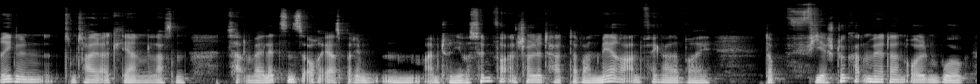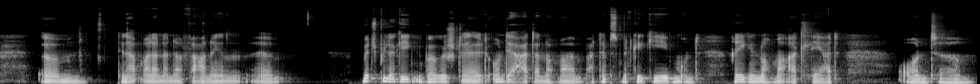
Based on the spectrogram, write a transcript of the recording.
Regeln zum Teil erklären lassen. Das hatten wir letztens auch erst bei dem, mm, einem Turnier, was Finn veranstaltet hat. Da waren mehrere Anfänger dabei. Ich glaube, vier Stück hatten wir da in Oldenburg. Ähm, den hat man dann einen erfahrenen äh, Mitspieler gegenübergestellt und der hat dann nochmal ein paar Tipps mitgegeben und Regeln nochmal erklärt. Und ähm,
